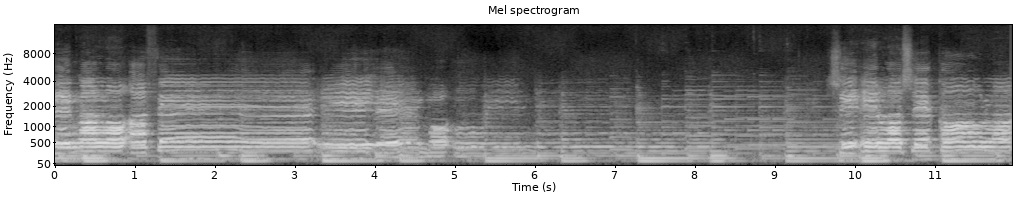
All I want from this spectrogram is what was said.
E ngalo a whē i he mo uini Si ilo se kola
